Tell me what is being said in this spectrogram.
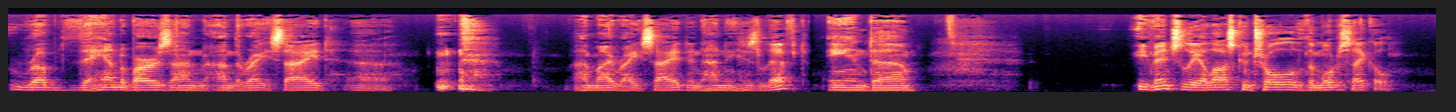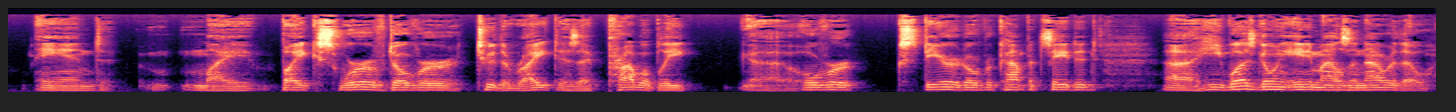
rubbed the handlebars on, on the right side, uh, on my right side and on his left. And, uh, eventually I lost control of the motorcycle and my bike swerved over to the right as I probably, uh, oversteered, overcompensated. Uh, he was going 80 miles an hour though,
